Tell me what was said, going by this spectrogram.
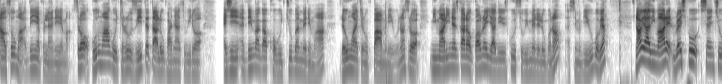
နောက်ဆုံးမှာအတင်းရဲ့ plan နေထဲမှာဆိုတော့ဂိုးသမားကိုကျွန်တော်တို့ဈေးတက်တာလို့ဘာညာဆိုပြီးတော့ အရင်အသင်းဘက်ကခေါ်ဖို့ကြိုးပမ်းမဲ့တယ်မှာလုံးဝကျွန်တော်ပါမနေဘူးเนาะဆိုတော့မီမာဒီနက်စ်ကတော့ကောင်းတဲ့ယာတီတစ်ခုဆိုပြီးမဲ့လေလို့ပေါ့နော်အဆင်မပြေဘူးပေါ့ဗျာ နောက်ယာတီမှာတဲ့ Rashford Sancho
